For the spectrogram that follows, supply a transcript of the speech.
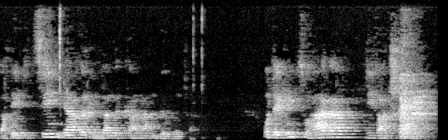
nachdem sie zehn Jahre im Lande Kanaan gewohnt hatten. Und er ging zu Hagar, die war schwanger.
